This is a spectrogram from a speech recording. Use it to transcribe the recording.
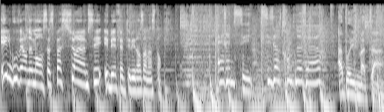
et le gouvernement. Ça se passe sur RMC et BFM TV dans un instant. RMC, 6h39h. Apolline Matin.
